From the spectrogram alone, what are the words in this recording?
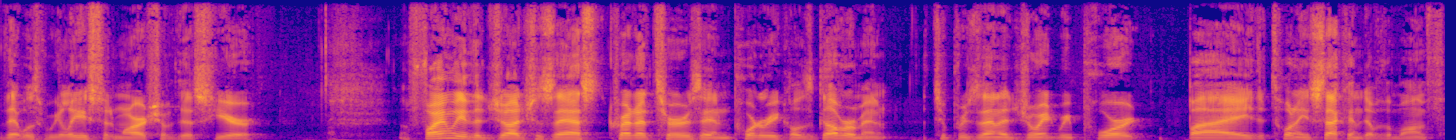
that was released in March of this year. Finally, the judge has asked creditors and Puerto Rico's government to present a joint report by the 22nd of the month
